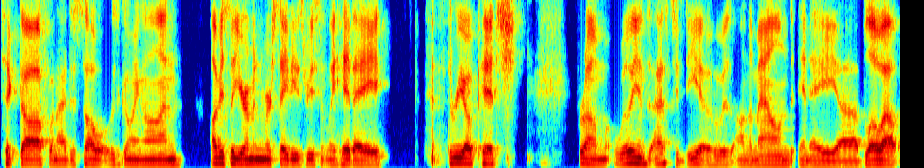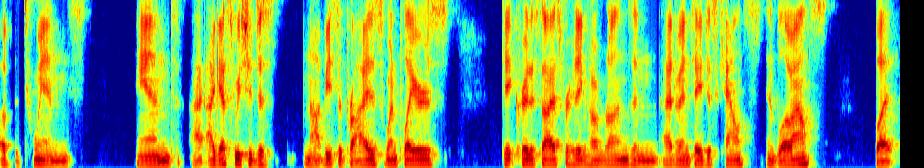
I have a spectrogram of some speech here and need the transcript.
ticked off when I just saw what was going on. Obviously, Yermin Mercedes recently hit a 3-0 pitch from Willians Astudillo, who was on the mound in a uh, blowout of the Twins. And I, I guess we should just not be surprised when players get criticized for hitting home runs and advantageous counts and blowouts. But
